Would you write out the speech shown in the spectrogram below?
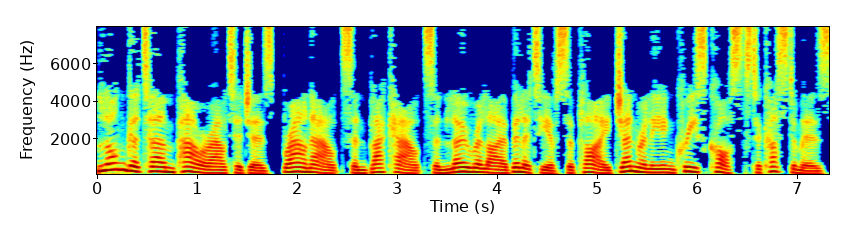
Longer-term power outages, brownouts and blackouts and low reliability of supply generally increase costs to customers,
